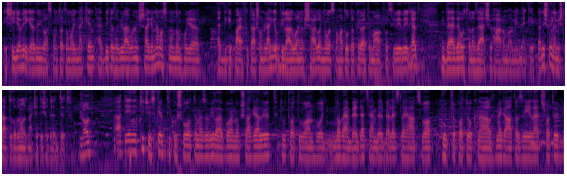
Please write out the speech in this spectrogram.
és így a végeredményben azt mondhatom, hogy nekem eddig ez a világbajnokság, nem azt mondom, hogy eddigi pályafutásom legjobb világbajnoksága, 86 óta követem a foci vb de, de ott van az első háromban mindenképpen. És még nem is láttuk a bronzmeccset és a döntőt. Zsolt? Hát én egy kicsit szkeptikus voltam ez a világbajnokság előtt, tudhatóan, hogy november-decemberben lesz lejátszva klubcsapatoknál, megállt az élet, stb.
